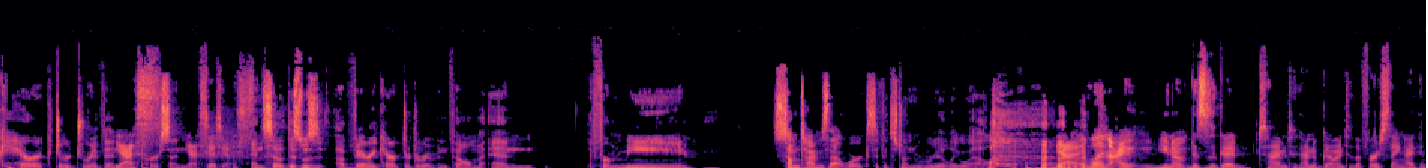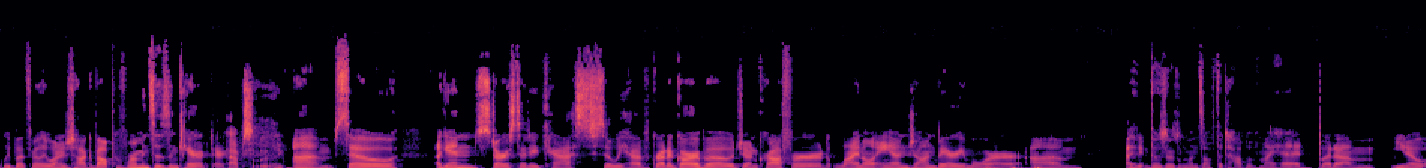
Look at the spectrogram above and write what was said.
character driven yes, person. yes, yes, yes. And so this was a very character driven film. And for me, sometimes that works if it's done really well. yeah, when I, you know, this is a good time to kind of go into the first thing I think we both really wanted to talk about performances and character. Absolutely. Um, so again, star-studded cast. So we have Greta Garbo, Joan Crawford, Lionel and John Barrymore. Um, I think those are the ones off the top of my head. But um, you know,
